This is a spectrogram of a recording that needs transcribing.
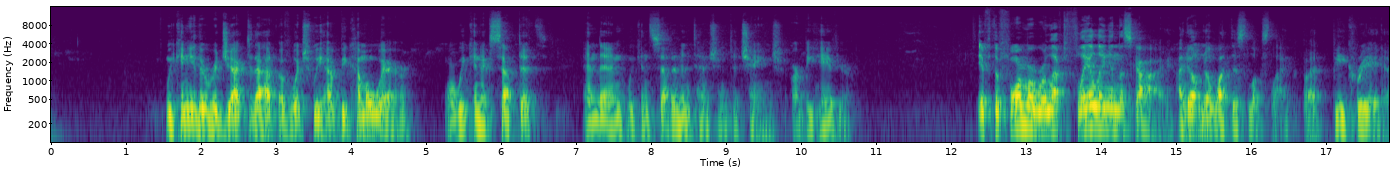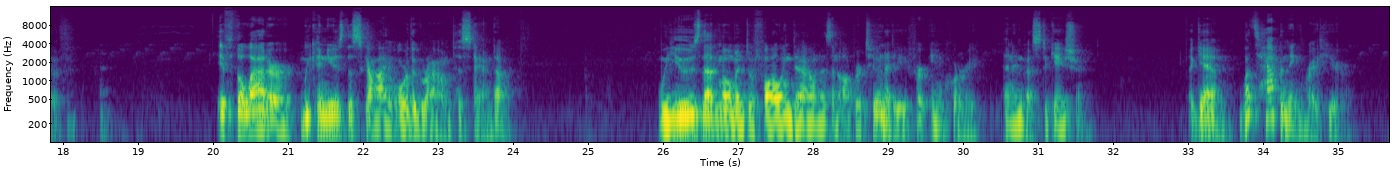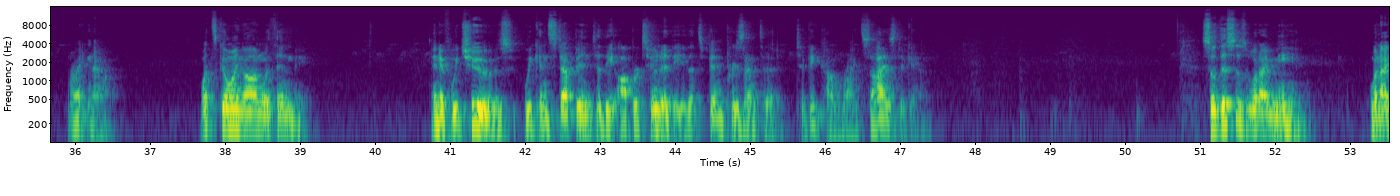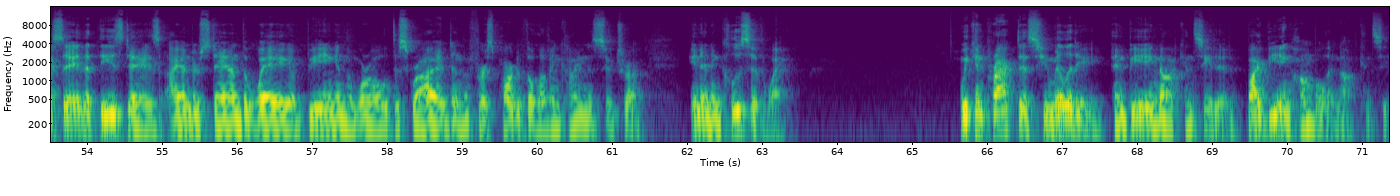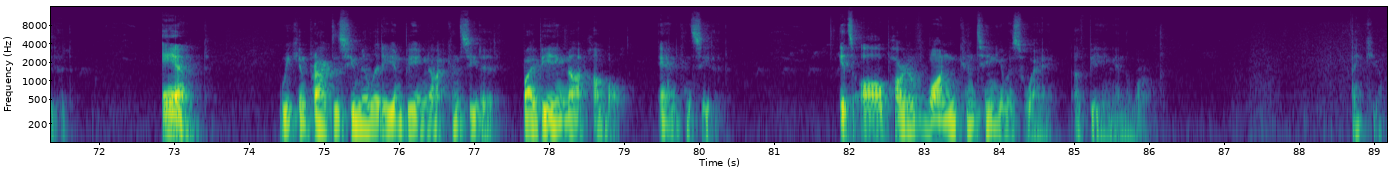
We can either reject that of which we have become aware, or we can accept it, and then we can set an intention to change our behavior. If the former were left flailing in the sky, I don't know what this looks like, but be creative. If the latter, we can use the sky or the ground to stand up. We use that moment of falling down as an opportunity for inquiry and investigation. Again, what's happening right here, right now? What's going on within me? And if we choose, we can step into the opportunity that's been presented to become right sized again. So, this is what I mean when I say that these days I understand the way of being in the world described in the first part of the Loving Kindness Sutra in an inclusive way. We can practice humility and being not conceited by being humble and not conceited. And we can practice humility and being not conceited by being not humble and conceited. It's all part of one continuous way of being in the world. Thank you.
